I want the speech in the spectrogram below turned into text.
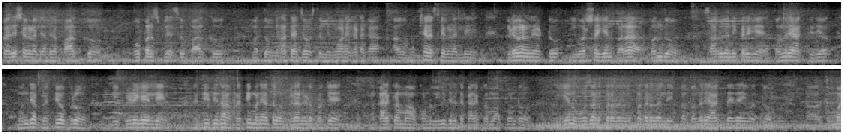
ಪ್ರದೇಶಗಳಲ್ಲಿ ಅಂದರೆ ಪಾರ್ಕು ಓಪನ್ಸ್ ಪ್ಲೇಸು ಪಾರ್ಕು ಮತ್ತು ಘನತ್ಯಾಜ್ಯ ವಸ್ತು ನಿರ್ವಹಣೆ ಘಟಕ ಹಾಗೂ ಮುಖ್ಯ ರಸ್ತೆಗಳಲ್ಲಿ ಗಿಡಗಳನ್ನು ನೆಟ್ಟು ಈ ವರ್ಷ ಏನು ಬರ ಬಂದು ಸಾರ್ವಜನಿಕರಿಗೆ ತೊಂದರೆ ಆಗ್ತಿದೆಯೋ, ಮುಂದೆ ಪ್ರತಿಯೊಬ್ಬರು ಈ ಪೀಳಿಗೆಯಲ್ಲಿ ಪ್ರತಿದಿನ ಪ್ರತಿ ಮನೆ ಹತ್ರ ಒಂದು ಗಿಡ ನೆಡೋ ಬಗ್ಗೆ ಕಾರ್ಯಕ್ರಮ ಹಾಕ್ಕೊಂಡು ವಿವಿಧ ರೀತಿಯ ಕಾರ್ಯಕ್ರಮ ಹಾಕ್ಕೊಂಡು ಏನು ಓಜಾನ್ ಪದರದ ಪದರದಲ್ಲಿ ತೊಂದರೆ ಆಗ್ತಾಯಿದೆ ಇವತ್ತು ತುಂಬಾ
